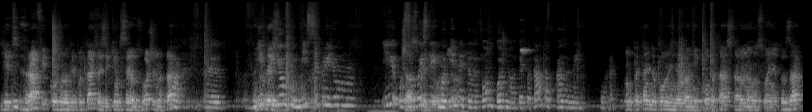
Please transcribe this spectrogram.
є графік кожного депутата, з яким все узгоджено, так? Так, дні прийому, місце прийому і особистий прийому, мобільний телефон кожного депутата вказаний у графіку. Ну, питань доповнень немає ні в кого, так? Ставимо на голосування. Хто за?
